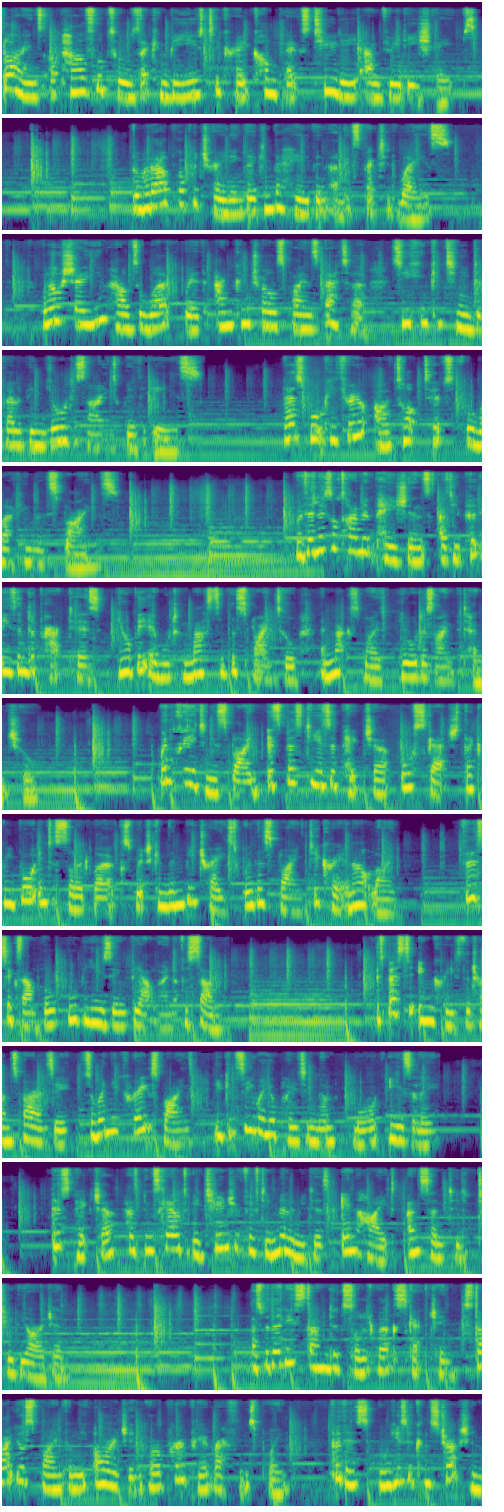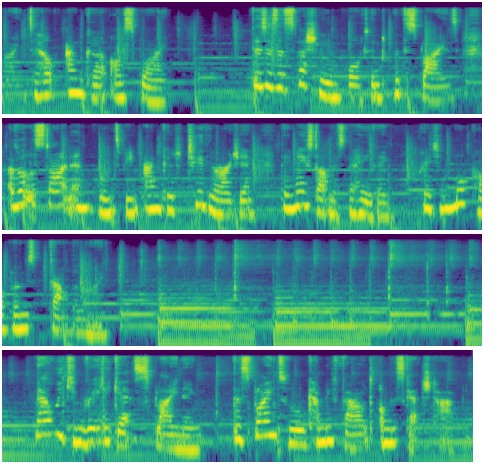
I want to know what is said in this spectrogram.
Splines are powerful tools that can be used to create complex 2D and 3D shapes. But without proper training, they can behave in unexpected ways. We'll show you how to work with and control splines better so you can continue developing your designs with ease. Let's walk you through our top tips for working with splines. With a little time and patience as you put these into practice, you'll be able to master the spline tool and maximise your design potential. When creating a spline, it's best to use a picture or sketch that can be brought into SolidWorks which can then be traced with a spline to create an outline. For this example, we'll be using the outline of a sun. It's best to increase the transparency so when you create splines, you can see where you're placing them more easily. This picture has been scaled to be 250mm in height and centred to the origin. As with any standard SOLIDWORKS sketching, start your spline from the origin or appropriate reference point. For this, we'll use a construction line to help anchor our spline. This is especially important with splines, as well as start and end points being anchored to the origin, they may start misbehaving, creating more problems down the line. Now we can really get splining. The spline tool can be found on the Sketch tab.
